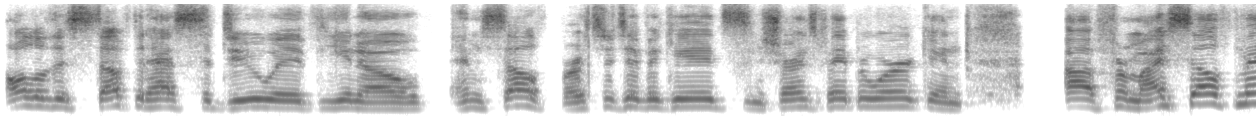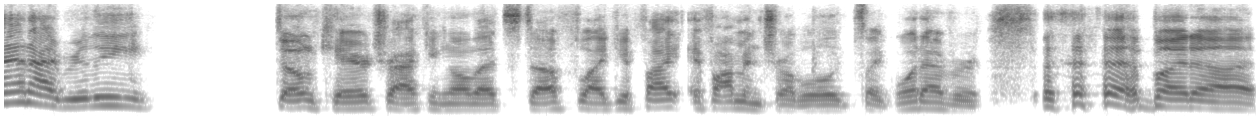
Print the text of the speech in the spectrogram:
all of this stuff that has to do with you know himself, birth certificates, insurance paperwork, and uh, for myself, man, I really don't care tracking all that stuff. Like if I if I'm in trouble, it's like whatever. but uh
